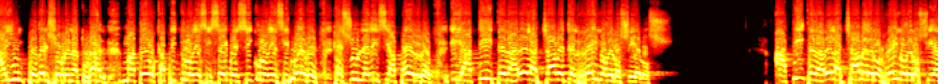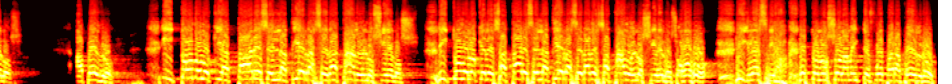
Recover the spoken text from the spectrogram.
hay un poder sobrenatural. Mateo capítulo 16, versículo 19. Jesús le dice a Pedro, y a ti te daré las llaves del reino de los cielos. A ti te daré la llave de los reinos de los cielos. A Pedro. Y todo lo que atares en la tierra será atado en los cielos. Y todo lo que desatares en la tierra será desatado en los cielos. Oh, iglesia, esto no solamente fue para Pedro,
